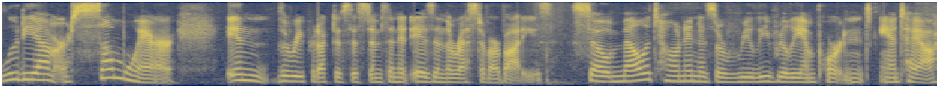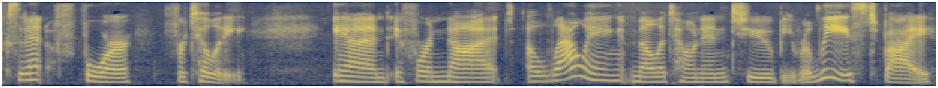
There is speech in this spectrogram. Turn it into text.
luteum or somewhere in the reproductive systems than it is in the rest of our bodies. So, melatonin is a really, really important antioxidant for fertility. And if we're not allowing melatonin to be released by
